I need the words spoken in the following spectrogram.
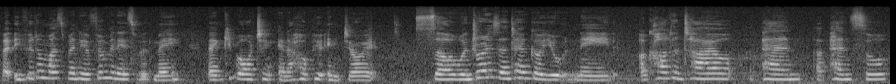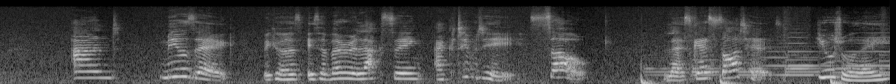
but if you don't mind spending a few minutes with me, then keep watching and I hope you enjoy it. So when drawing Zentangle, you would need a cotton tile, a pen, a pencil, and music because it's a very relaxing activity. So, let's get started. Usually,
